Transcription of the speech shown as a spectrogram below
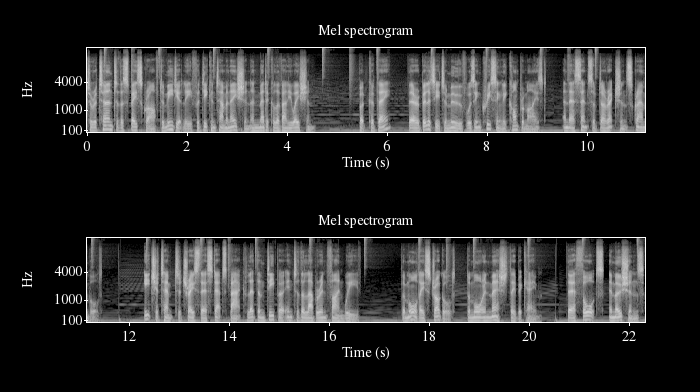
to return to the spacecraft immediately for decontamination and medical evaluation. But could they? Their ability to move was increasingly compromised, and their sense of direction scrambled. Each attempt to trace their steps back led them deeper into the labyrinthine weave. The more they struggled, the more enmeshed they became. Their thoughts, emotions,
